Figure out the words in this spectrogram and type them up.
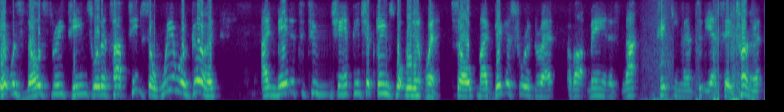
It was those three teams were the top teams. So we were good. I made it to two championship games, but we didn't win it. So my biggest regret about Maine is not taking them to the NCAA tournament.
